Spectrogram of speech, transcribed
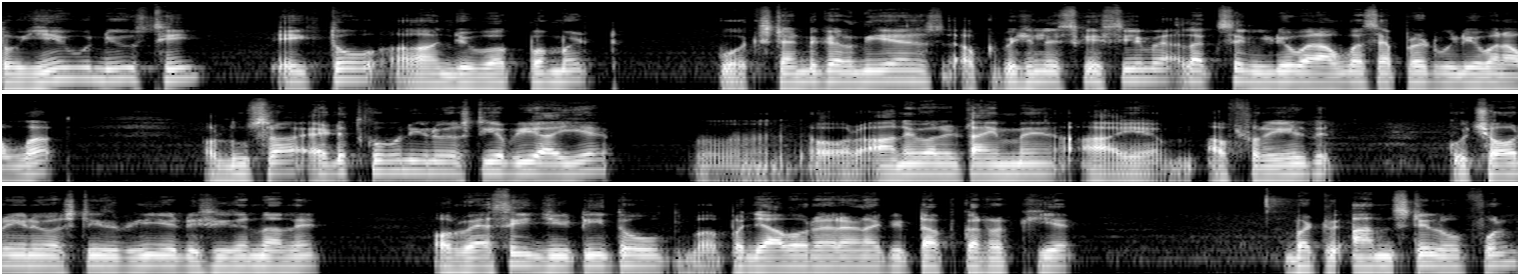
तो ये वो न्यूज़ थी। एक तो जो वर्क परमिट को एक्सटेंड कर दिया है ऑक्यूपेशन लिस्ट के, इसलिए मैं अलग से वीडियो बनाऊँगा सेपरेट वीडियो बनाऊँगा। और दूसरा एडिथ कोवन यूनिवर्सिटी अभी आई है। और आने वाले टाइम में आई एम अफ्रेड कुछ और यूनिवर्सिटीज़ भी ये डिसीज़न ना लें। और वैसे ही जीटी तो पंजाब और हरियाणा की टफ कर रखी है। But I am still hopeful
